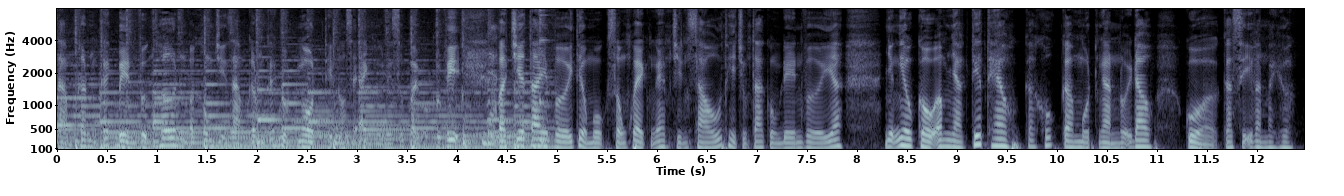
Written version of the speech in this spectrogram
giảm cân một cách bền vững hơn và không chỉ giảm cân một cách đột ngột thì nó sẽ ảnh hưởng đến sức khỏe của quý vị. Dạ. Và chia tay với tiểu mục sống khỏe của em 96 thì chúng ta cùng đến với những yêu cầu âm nhạc tiếp theo ca khúc một ngàn nỗi đau của ca sĩ Văn Mai Hương.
